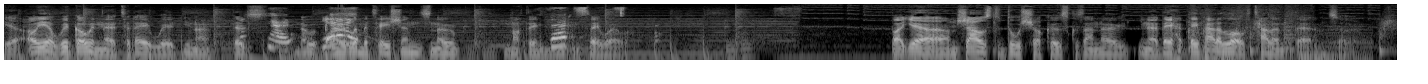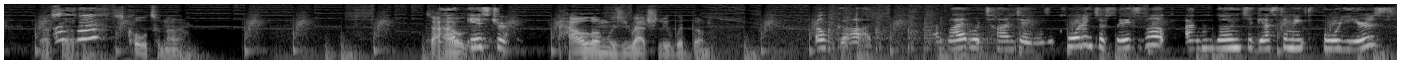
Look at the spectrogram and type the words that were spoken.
Yeah. Oh, yeah. We're going there today. We're you know, there's Okay. no, no limitations, no nothing. That's- say well. But yeah, um, shouts to DualShockers because I know you know they they've had a lot of talent there, so that's uh, Uh-huh. it's cool to know. So how It's true. How long was you actually with them? Oh God, I'm glad we're timetables. According to Facebook, I'm going to guesstimate four years.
